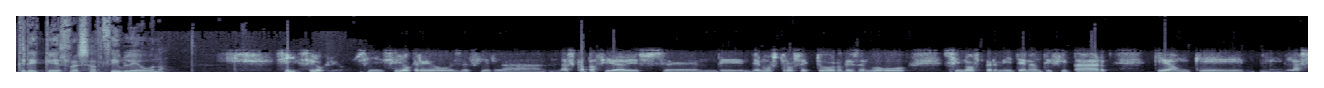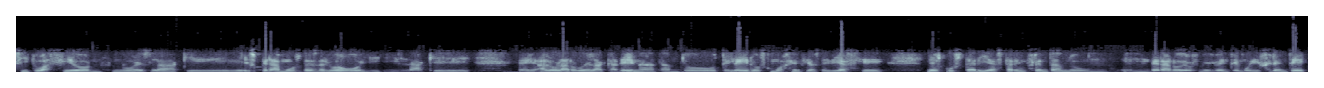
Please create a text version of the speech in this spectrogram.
cree que es resarcible o no? Sí, sí lo creo sí, sí lo creo. Es decir, las capacidades eh, de, nuestro sector, desde luego, sí nos permiten anticipar que aunque la situación no es la que esperamos, desde luego, y, la que eh, a lo largo de la cadena, tanto hoteleros como agencias de viaje, les gustaría estar enfrentando un, un verano de 2020 muy diferente,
